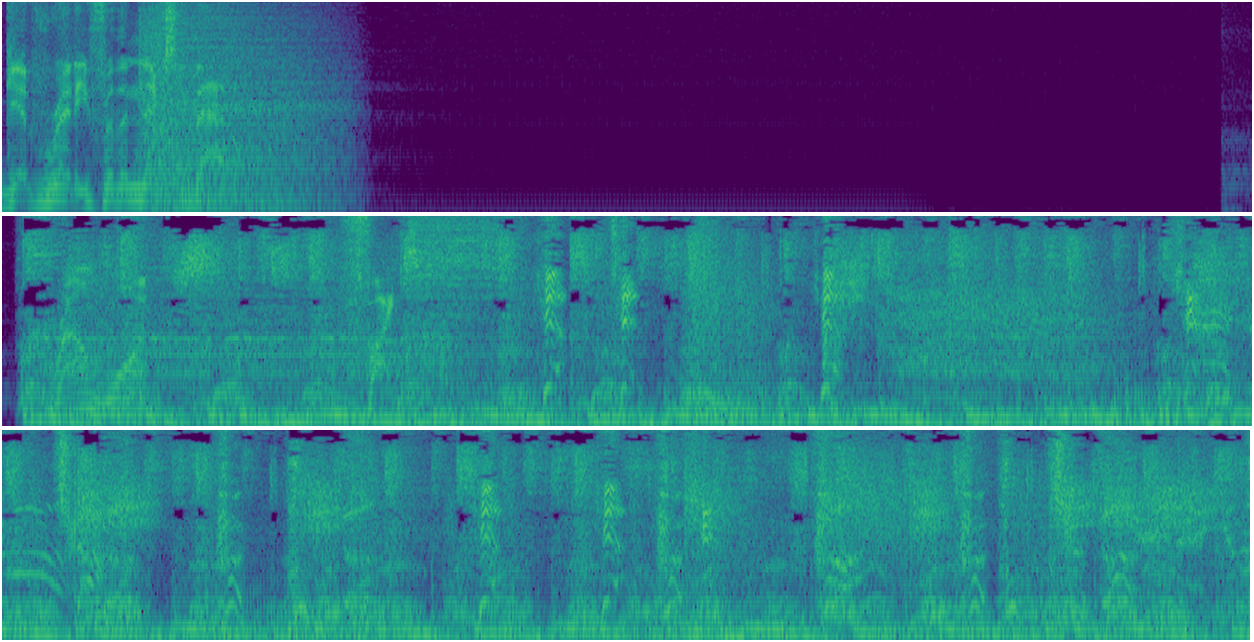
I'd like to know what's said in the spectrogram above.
Get ready for the next battle. Round one. Fight. Hit! Hit! Hit! Hit! Hit! Hit!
